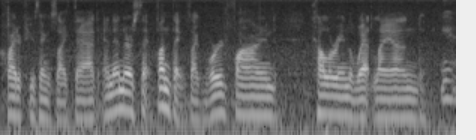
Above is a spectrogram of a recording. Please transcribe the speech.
quite a few things like that. And then there's that fun things like word find, coloring the wetland. Yeah,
